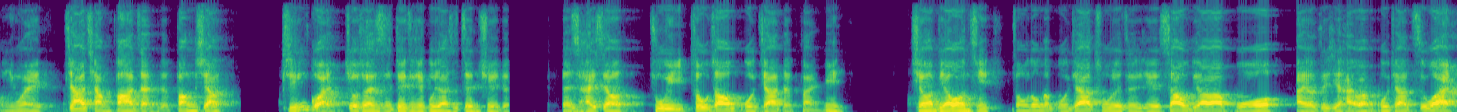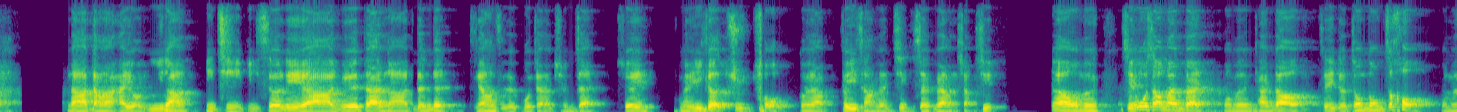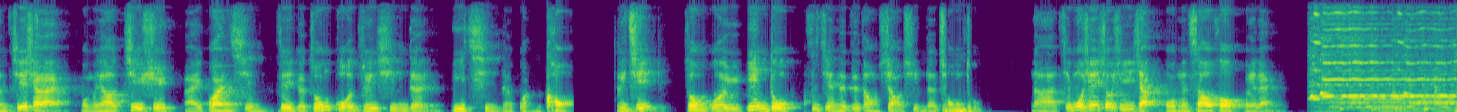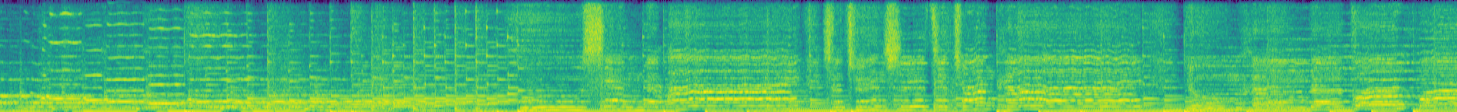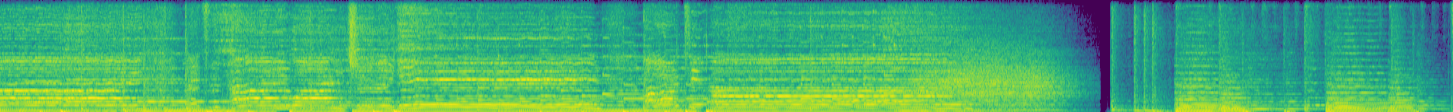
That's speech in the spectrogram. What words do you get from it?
因为加强发展的方向，尽管就算是对这些国家是正确的，但是还是要注意周遭国家的反应。千万不要忘记，中东的国家除了这些沙乌地阿拉伯，还有这些海湾国家之外，那当然还有伊朗以及以色列啊、约旦啊等等这样子的国家的存在。所以每一个举措都要非常的谨慎、非常的小心。那我们节目上半段我们谈到这个中东之后，我们接下来我们要继续来关心这个中国最新的疫情的管控，以及中国与印度之间的这种小型的冲突。那节目先休息一下，我们稍后回来。无限的爱向全世界传开，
